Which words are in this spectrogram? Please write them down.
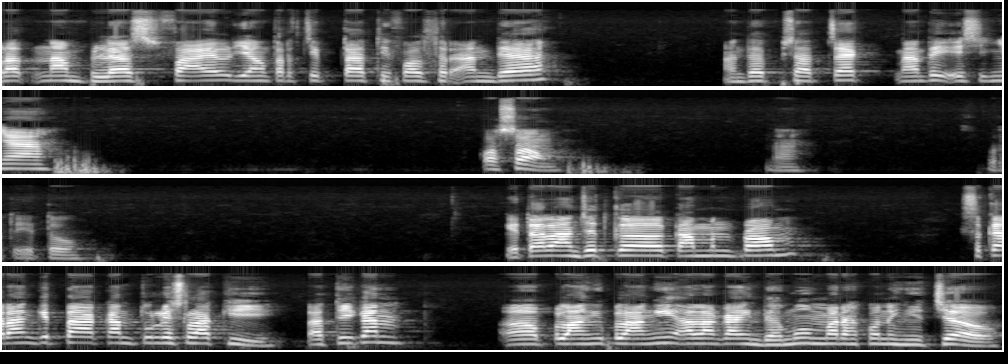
16 file yang tercipta di folder Anda. Anda bisa cek nanti isinya kosong. Nah, seperti itu. Kita lanjut ke command prompt. Sekarang kita akan tulis lagi. Tadi kan eh, pelangi-pelangi alangkah indahmu merah kuning hijau.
